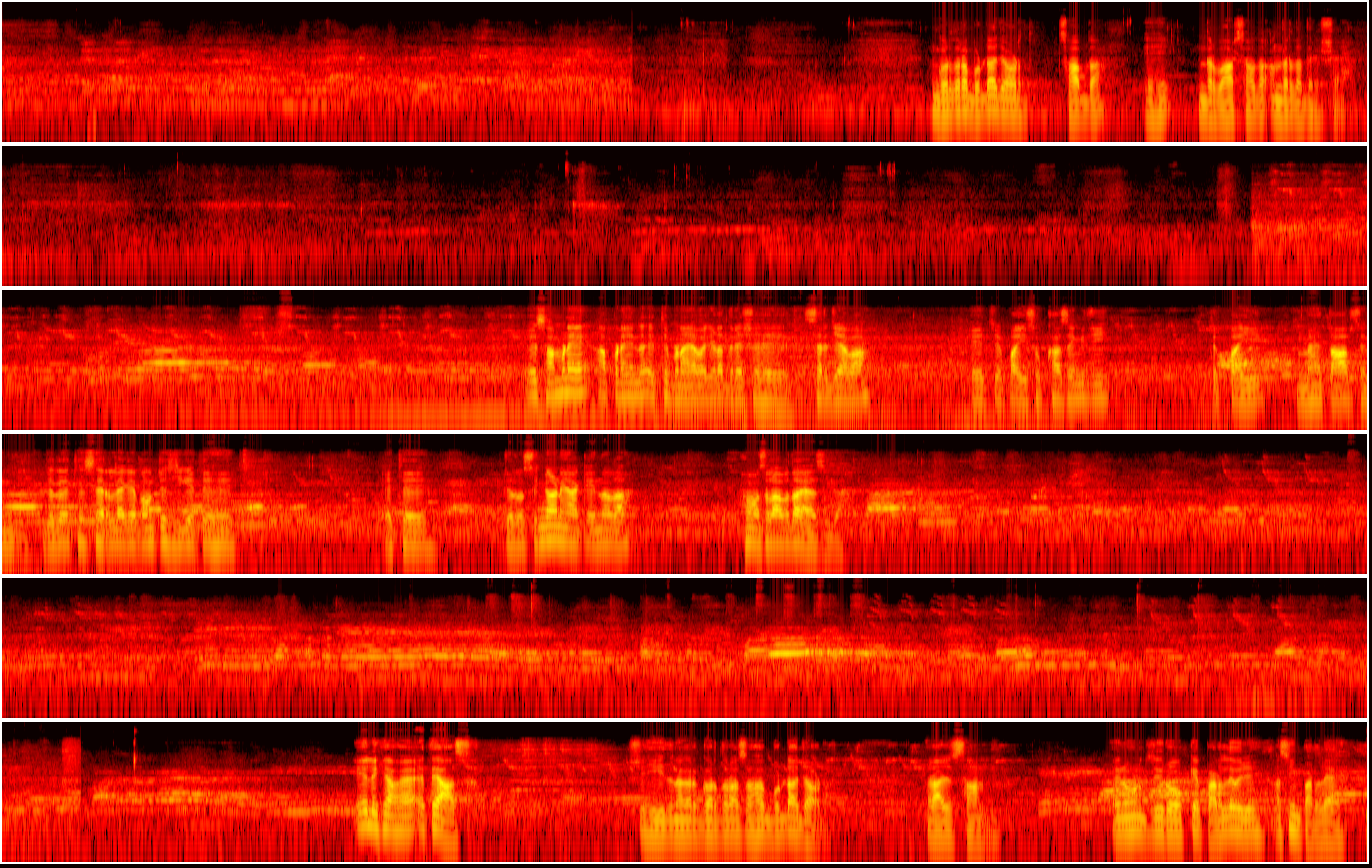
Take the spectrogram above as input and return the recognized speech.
ਗੁਰਦੁਆਰਾ ਬੁੱਢਾ ਜੋੜ ਸਾਹਿਬ ਦਾ ਇਹ ਦਰਬਾਰ ਸਾਹਿਬ ਦਾ ਅੰਦਰ ਦਾ ਦ੍ਰਿਸ਼ ਹੈ। ਸਾਹਮਣੇ ਆਪਣੇ ਨਾ ਇੱਥੇ ਬਣਾਇਆ ਵਾ ਜਿਹੜਾ ਦ੍ਰਿਸ਼ ਇਹ ਸਿਰਜਿਆ ਵਾ, ਇਹ ਚ ਭਾਈ ਸੁੱਖਾ ਸਿੰਘ ਜੀ ਤੇ ਭਾਈ ਮਹਿਤਾਬ ਸਿੰਘ ਜੀ। ਜਦੋਂ ਇੱਥੇ ਸਿਰ ਲੈ ਕੇ ਪਹੁੰਚੇ ਸੀਗੇ ਤੇ ਇਹ ਇੱਥੇ ਜਦੋਂ ਸਿੰਘਾਂ ਨੇ ਆ ਕੇ ਇਹਨਾਂ ਦਾ ਹੌਸਲਾ ਵਧਾਇਆ ਸੀਗਾ। ਇਹ ਲਿਖਿਆ ਹੋਇਆ ਇਤਿਹਾਸ। ਸ਼ਹੀਦ ਨਗਰ ਗੁਰਦੁਆਰਾ ਸਾਹਿਬ, ਬੁੱਢਾ ਜੋੜ, ਰਾਜਸਥਾਨ। ਇਹਨੂੰ ਹੁਣ ਤੁਸੀਂ ਰੋਕ ਕੇ ਪੜ੍ਹ ਲਿਓ ਜੇ, ਅਸੀਂ ਪੜ੍ਹ ਲਿਆ ਹੈ।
